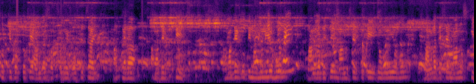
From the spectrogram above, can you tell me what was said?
কর্তৃপক্ষকে আমরা সবসময় বলতে চাই, আপনারা আমাদের প্রতি আমাদের প্রতি নমনীয় হন। বাংলাদেশের মানুষের প্রতি নমনীয় হন। বাংলাদেশের মানুষ কি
